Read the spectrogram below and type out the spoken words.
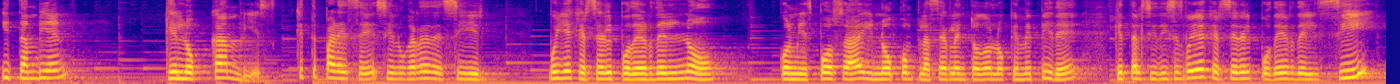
y también que lo cambies. ¿Qué te parece si en lugar de decir voy a ejercer el poder del no con mi esposa y no complacerla en todo lo que me pide, qué tal si dices voy a ejercer el poder del sí?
